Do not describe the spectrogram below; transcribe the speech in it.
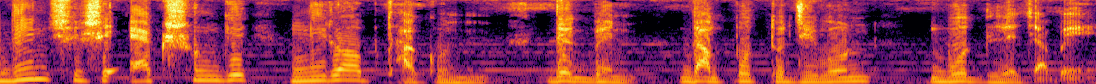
দিন শেষে একসঙ্গে নীরব থাকুন। দেখবেন দাম্পত্য জীবন বদলে যাবে।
